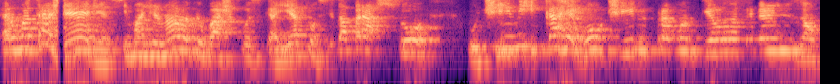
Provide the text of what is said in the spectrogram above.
era uma tragédia. Se imaginava que o Vasco fosse cair. A torcida abraçou o time e carregou o time para mantê-lo na primeira divisão.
